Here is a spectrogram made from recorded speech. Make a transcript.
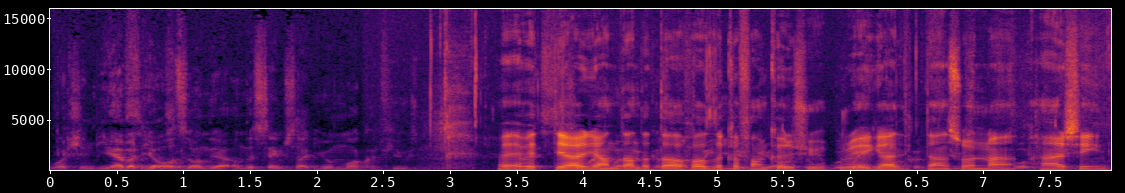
watching Yeah, but you're also on the on the same side. You're more confused. Ve evet diğer yandan da daha fazla kafan karışıyor. Buraya geldikten sonra her şeyin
